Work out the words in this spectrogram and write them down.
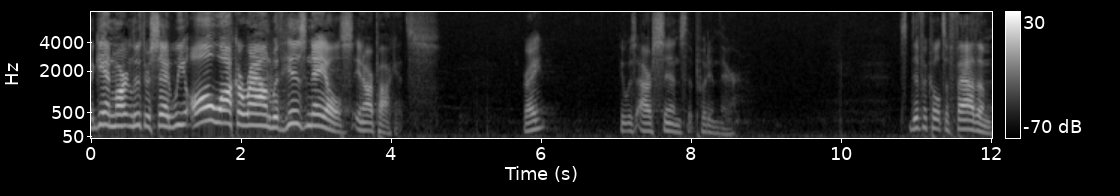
Again, Martin Luther said, We all walk around with his nails in our pockets. Right? It was our sins that put him there. It's difficult to fathom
